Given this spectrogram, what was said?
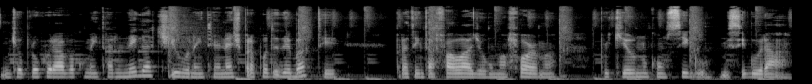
em que eu procurava comentário negativo na internet para poder debater para tentar falar de alguma forma, porque eu não consigo me segurar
